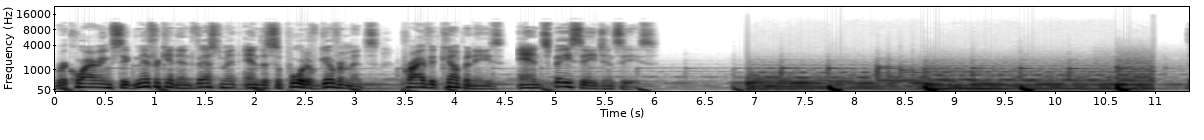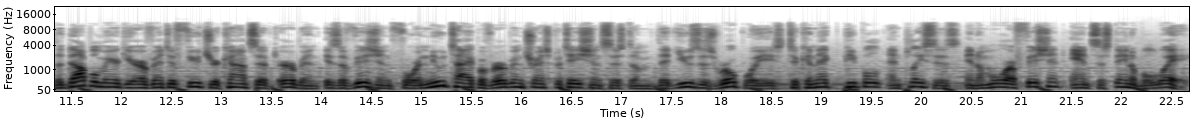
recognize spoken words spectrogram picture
requiring significant investment and the support of governments, private companies, and space agencies. The Doppelmayr-Garaventa Future Concept Urban is a vision for a new type of urban transportation system that uses ropeways to connect people and places in a more efficient and sustainable way.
